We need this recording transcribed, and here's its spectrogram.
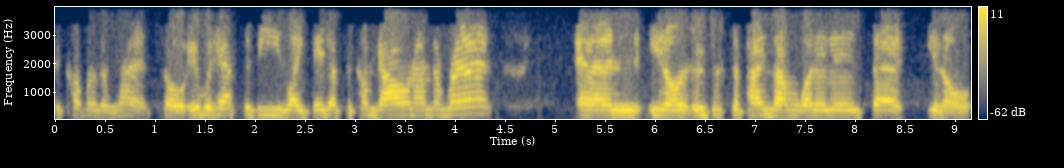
to cover the rent. So it would have to be like they'd have to come down on the rent, and you know it just depends on what it is that you know.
